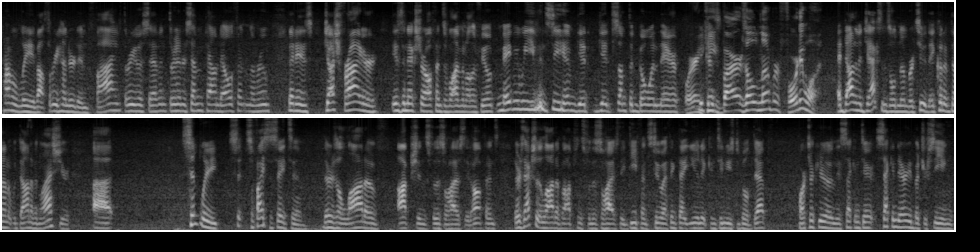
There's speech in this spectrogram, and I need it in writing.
probably about 305, 307, 307 pound elephant in the room. That is, Josh Fryer is an extra offensive lineman on the field. Maybe we even see him get get something going there. Wearing because- Keith Byars' old number, 41. and Donovan Jackson's old number too. They could have done it with Donovan last year. Uh, simply su- suffice to say, Tim, there's a lot of options for this Ohio State offense. There's actually a lot of options for this Ohio State defense too. I think that unit continues to build depth, particularly in the secondary. Secondary, but you're seeing.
